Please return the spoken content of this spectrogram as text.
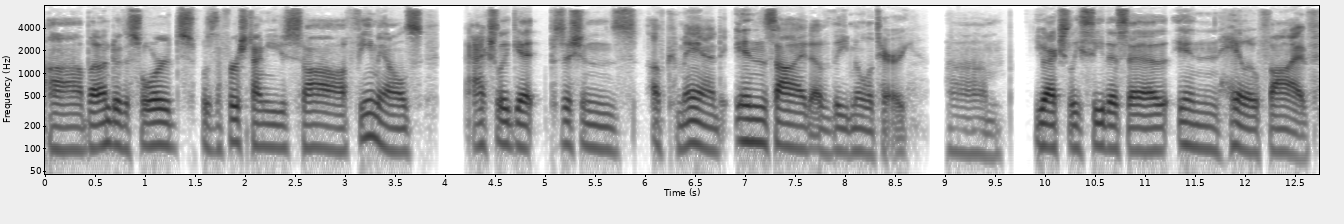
Uh, but under the swords was the first time you saw females actually get positions of command inside of the military. Um, you actually see this uh, in Halo Five,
